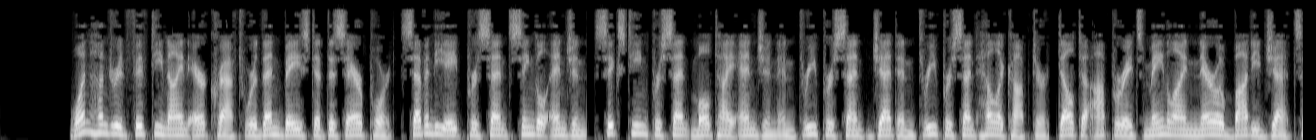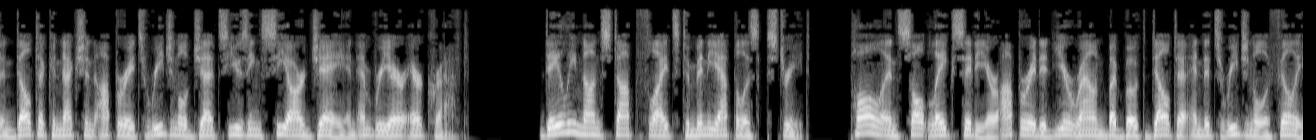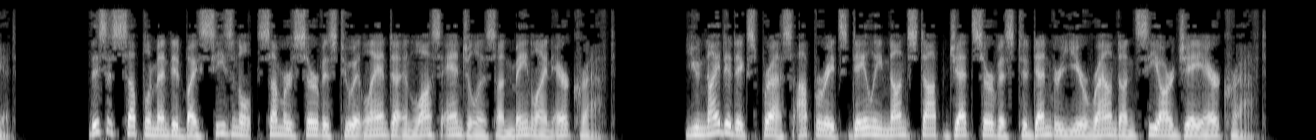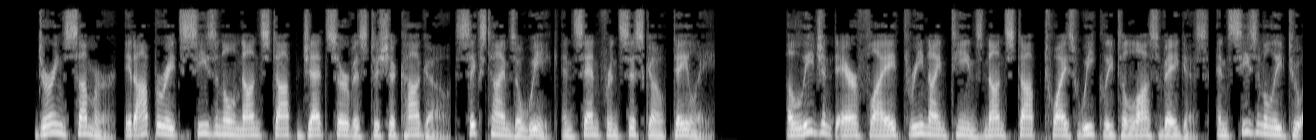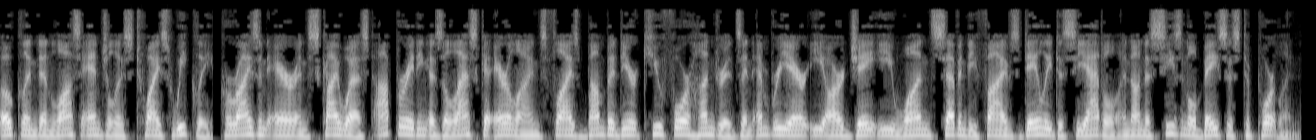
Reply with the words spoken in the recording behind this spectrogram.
159 aircraft were then based at this airport, 78% single-engine, 16% multi-engine and 3% jet and 3% helicopter. Delta operates mainline narrow-body jets and Delta Connection operates regional jets using CRJ and Embraer aircraft. Daily non-stop flights to Minneapolis, St. Paul and Salt Lake City are operated year-round by both Delta and its regional affiliate. This is supplemented by seasonal, summer service to Atlanta and Los Angeles on mainline aircraft. United Express operates daily non-stop jet service to Denver year-round on CRJ aircraft. During summer, it operates seasonal non-stop jet service to Chicago six times a week and San Francisco daily. Allegiant Air fly A319s non-stop twice weekly to Las Vegas, and seasonally to Oakland and Los Angeles twice weekly. Horizon Air and SkyWest operating as Alaska Airlines flies Bombardier Q400s and Embraer ERJ-E175s daily to Seattle and on a seasonal basis to Portland.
